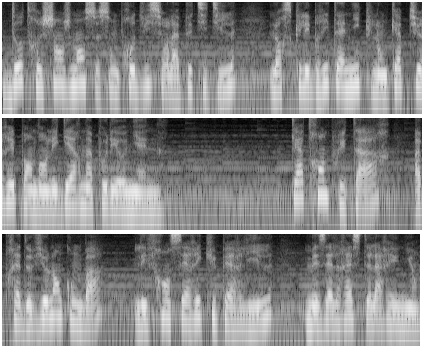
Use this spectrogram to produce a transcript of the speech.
D'autres changements se sont produits sur la petite île, lorsque les Britanniques l'ont capturée pendant les guerres napoléoniennes. Quatre ans plus tard, après de violents combats, les Français récupèrent l'île, mais elle reste la Réunion.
